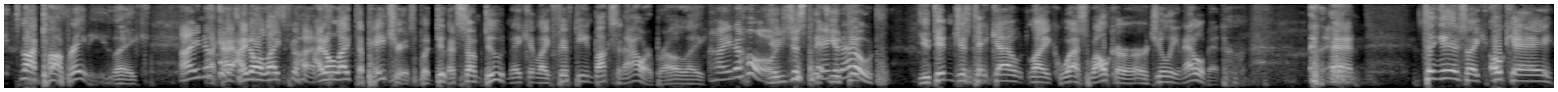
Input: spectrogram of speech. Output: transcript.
it's not Tom Brady. Like I know, Like, I, I don't like. I don't like the Patriots, but dude, that's some dude making like fifteen bucks an hour, bro. Like I know. you- he's just like, hanging you did- out. You didn't just take out like Wes Welker or Julian Edelman. and thing is, like, okay,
